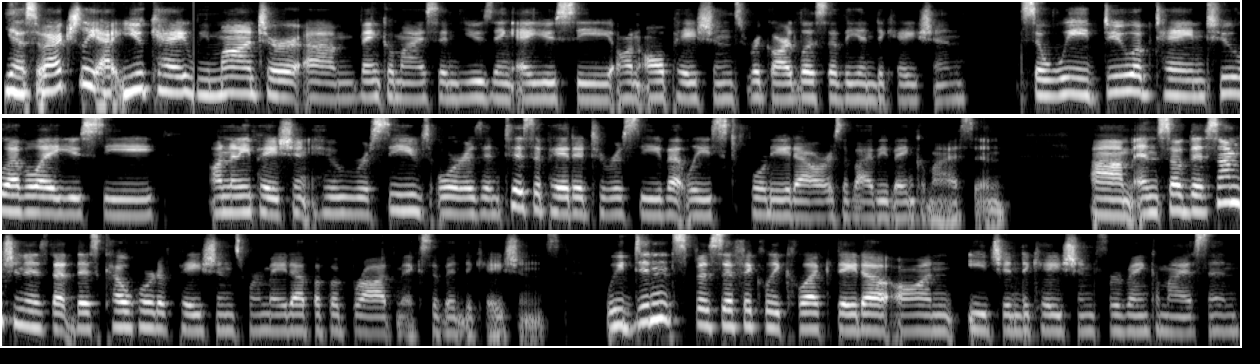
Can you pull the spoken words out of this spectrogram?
Yeah, so actually at UK, we monitor um, vancomycin using AUC on all patients, regardless of the indication. So we do obtain two level AUC on any patient who receives or is anticipated to receive at least 48 hours of IV vancomycin. Um, and so the assumption is that this cohort of patients were made up of a broad mix of indications. We didn't specifically collect data on each indication for vancomycin,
